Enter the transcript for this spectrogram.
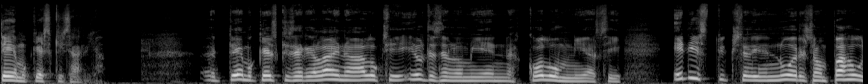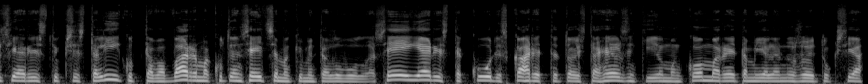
Teemu Keskisarja. Teemu Keskisarja lainaa aluksi Iltasanomien kolumniasi Edistyksellinen nuorison pahuusjärjestyksestä liikuttava varma, kuten 70-luvulla. Se ei järjestä 6.12. Helsinki ilman kommareita mielenosoituksia.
